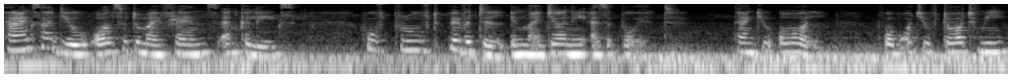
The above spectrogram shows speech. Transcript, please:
Thanks are due also to my friends and colleagues who've proved pivotal in my journey as a poet. Thank you all for what you've taught me,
